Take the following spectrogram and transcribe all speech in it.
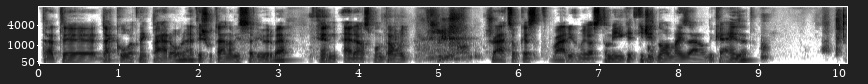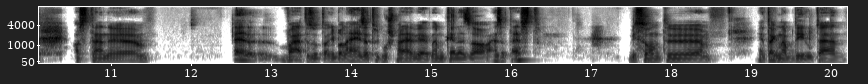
Tehát dekkolhatnék pár órát, és utána vissza Győrbe. Én erre azt mondtam, hogy srácok, ezt várjuk meg azt, amíg egy kicsit normalizálódik a helyzet. Aztán változott annyiban a helyzet, hogy most már elvileg nem kell ez a, ez a teszt, viszont én tegnap délután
